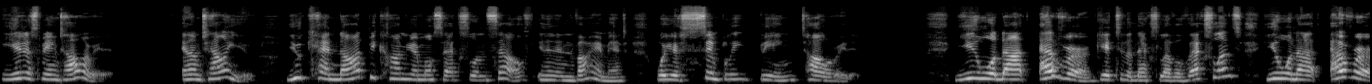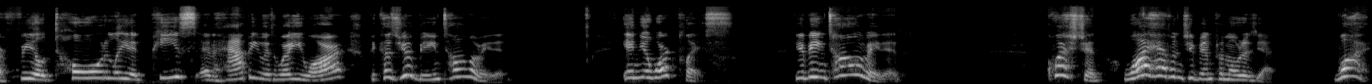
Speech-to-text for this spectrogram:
you're just being tolerated. And I'm telling you, you cannot become your most excellent self in an environment where you're simply being tolerated. You will not ever get to the next level of excellence. You will not ever feel totally at peace and happy with where you are because you're being tolerated. In your workplace, you're being tolerated. Question Why haven't you been promoted yet? Why?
